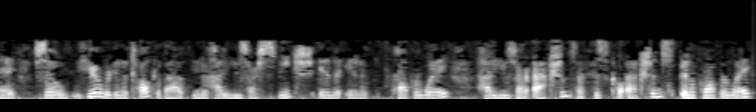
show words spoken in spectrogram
Okay, so here we're going to talk about, you know, how to use our speech in a, in a proper way, how to use our actions, our physical actions, in a proper way,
